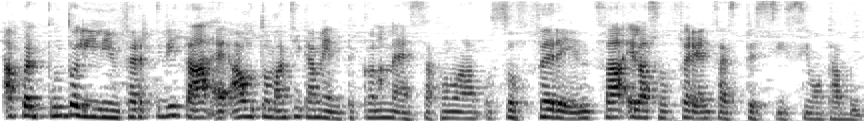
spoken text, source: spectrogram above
a quel punto lì l'infertilità è automaticamente connessa con una sofferenza e la sofferenza è spessissimo tabù.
